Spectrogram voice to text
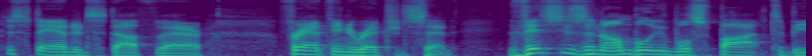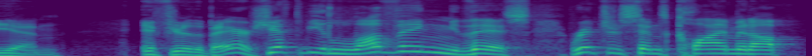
just standard stuff there for Anthony Richardson. This is an unbelievable spot to be in if you're the Bears. You have to be loving this. Richardson's climbing up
